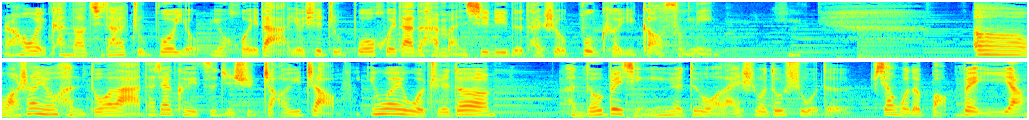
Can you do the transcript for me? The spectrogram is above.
然后我也看到其他主播有有回答，有些主播回答的还蛮犀利的，他说不可以告诉你。呃，网上有很多啦，大家可以自己去找一找。因为我觉得很多背景音乐对我来说都是我的，像我的宝贝一样。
